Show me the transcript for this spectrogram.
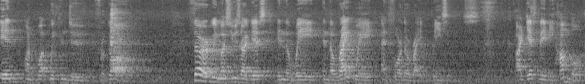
in on what we can do for God. Third, we must use our gifts in the way, in the right way, and for the right reasons. Our gift may be humble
